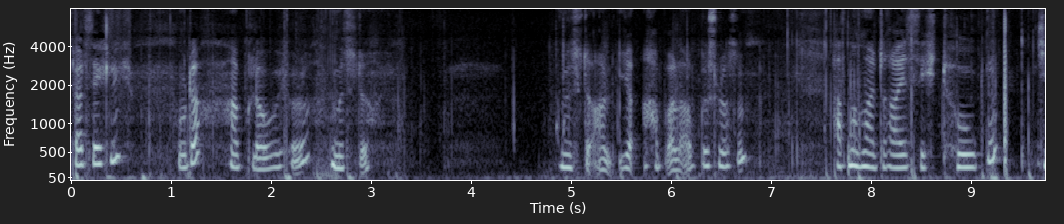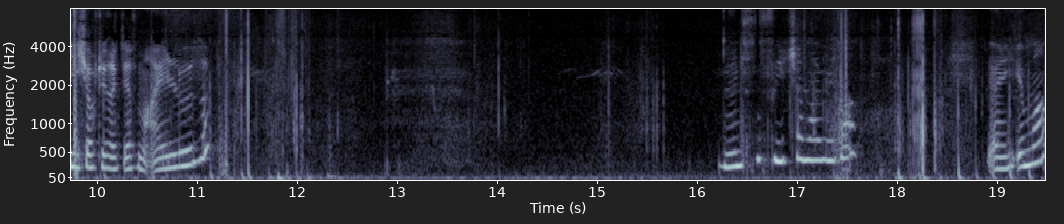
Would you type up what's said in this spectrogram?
Tatsächlich. Oder? Hab, glaube ich, oder? Müsste. Müsste alle. Ja, hab alle abgeschlossen. Hab nochmal 30 Token, die ich auch direkt erstmal einlöse. Münzen-Feature mal wieder. Wie eigentlich immer.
